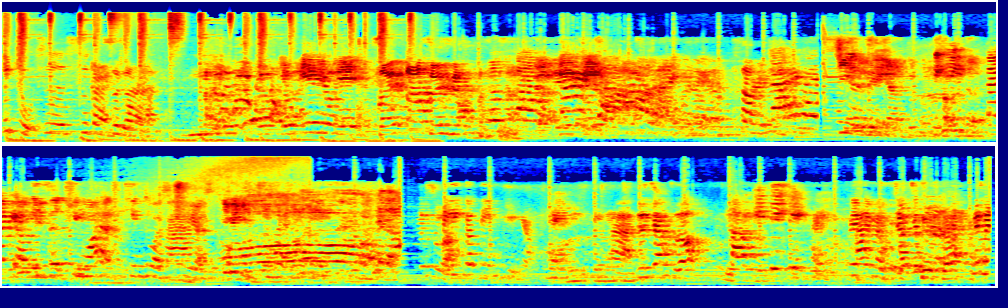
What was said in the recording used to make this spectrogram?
一组是四个人，四个人。有 有 A 有 A，谁大谁小？记得这样，你可以代表你是 team one 还是 team two 还是 three 还是一个眼神。就是第一个定型啊，啊，就这样子哦。好，一定也可以。没有没有，就就是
